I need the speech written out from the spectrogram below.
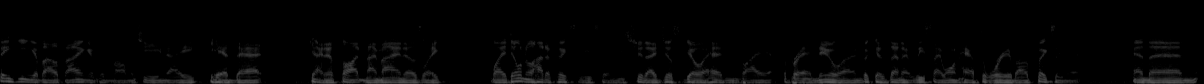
thinking about buying a pinball machine, I had that kind of thought in my mind. I was like, well, I don't know how to fix these things. Should I just go ahead and buy a brand new one? Because then at least I won't have to worry about fixing it. And then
